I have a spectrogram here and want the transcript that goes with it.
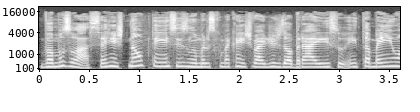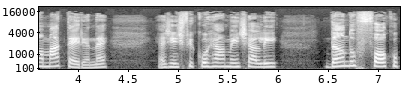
vamos lá. Se a gente não tem esses números, como é que a gente vai desdobrar isso em também em uma matéria, né? A gente ficou realmente ali dando foco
